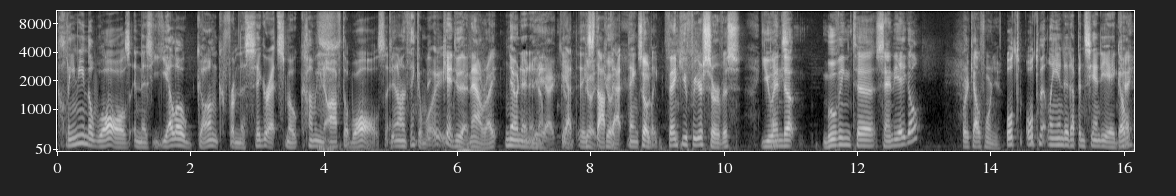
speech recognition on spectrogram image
cleaning the walls and this yellow gunk from the cigarette smoke coming off the walls. And I'm thinking, well, You can't do that now, right? no, no, no, no. Yeah, Yeah, they good, stopped good. that, thankfully. So thank you for your service. You end up moving to San Diego or to California? Ult- ultimately ended up in San Diego, Okay.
